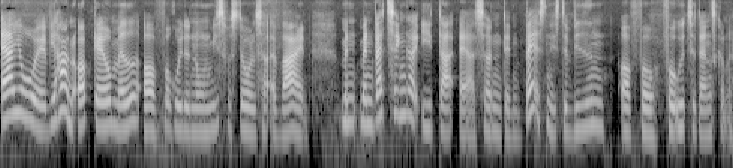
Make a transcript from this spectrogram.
er jo, øh, vi har en opgave med at få ryddet nogle misforståelser af vejen. Men, men hvad tænker I, der er sådan den væsentligste viden at få, få ud til danskerne?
